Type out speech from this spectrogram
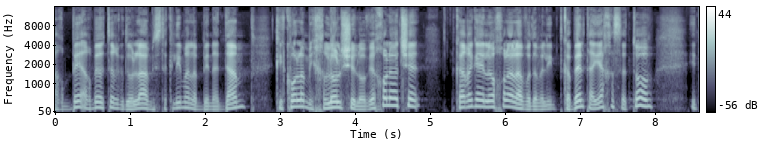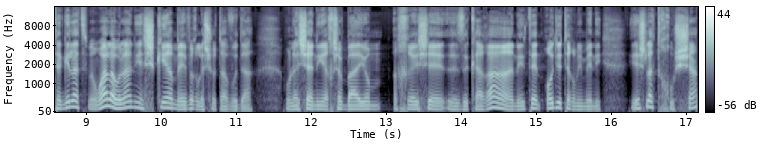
הרבה הרבה יותר גדולה, מסתכלים על הבן אדם ככל המכלול שלו, ויכול להיות שכרגע היא לא יכולה לעבוד, אבל אם תקבל את היחס הטוב, היא תגיד לעצמה, וואלה, אולי אני אשקיע מעבר לשעות העבודה. אולי שאני עכשיו בא היום אחרי שזה קרה, אני אתן עוד יותר ממני. יש לה תחושה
